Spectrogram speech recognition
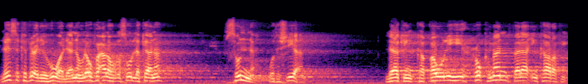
ليس كفعله هو لأنه لو فعله الرسول لكان سنة وتشريعا. لكن كقوله حكما فلا إنكار فيه.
